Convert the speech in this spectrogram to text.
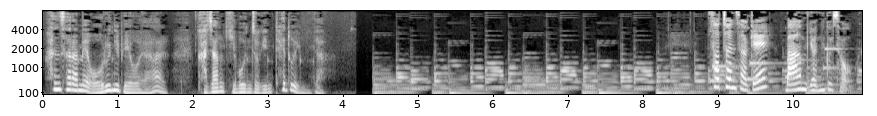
한 사람의 어른이 배워야 할 가장 기본적인 태도입니다. 서천석의 마음연구소.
